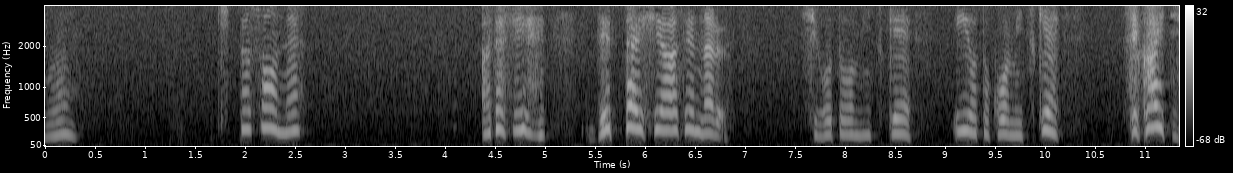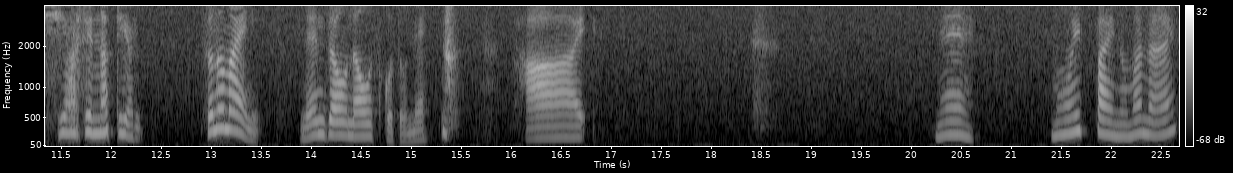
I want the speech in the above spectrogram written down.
うん。きっとそうね。私絶対幸せになる。仕事を見つけいい男を見つけ世界一幸せになってやる。その前に捻挫を治すことね。はーいねえ。もう一杯飲まない？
